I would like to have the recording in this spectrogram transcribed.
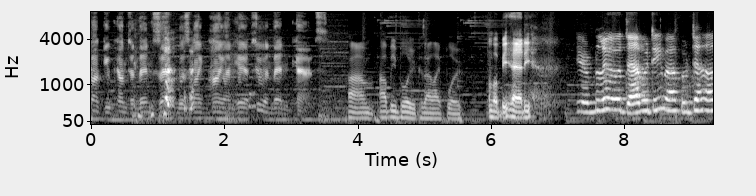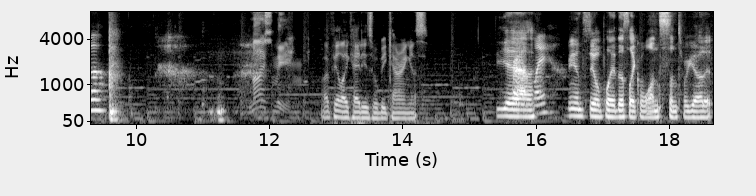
fuck you cunt, and then Zach was like, hi I'm here too, and then cats. Um, I'll be blue because I like blue. I'm gonna be Hattie. You're blue, double dee bubble da. Nice meme. I feel like Hades will be carrying us. Yeah, Probably. me and Steel played this like once since we got it.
